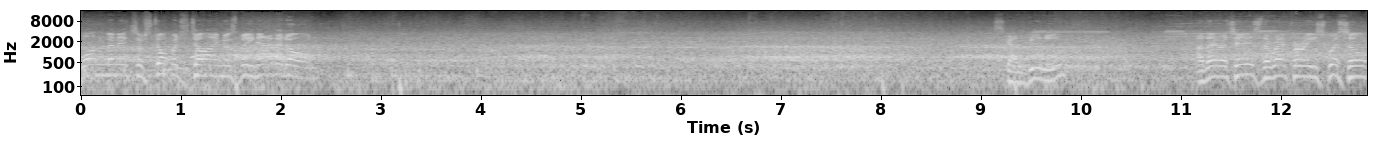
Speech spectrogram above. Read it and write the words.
One minute of stoppage time has been added on. Scalvini. And there it is, the referee's whistle.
